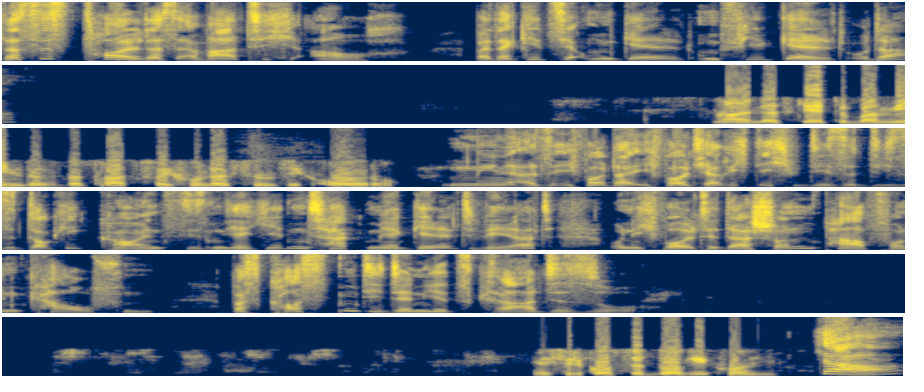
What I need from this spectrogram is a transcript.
Das ist toll, das erwarte ich auch. Weil da geht's ja um Geld, um viel Geld, oder? Nein, es geht über Mindestbetrag 250 Euro. Nee, also ich wollte, ich wollte ja richtig diese, diese Doggy Coins, die sind ja jeden Tag mehr Geld wert und ich wollte da schon ein paar von kaufen. Was kosten die denn jetzt gerade so? Wie viel kostet Dogecoin? Ja,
